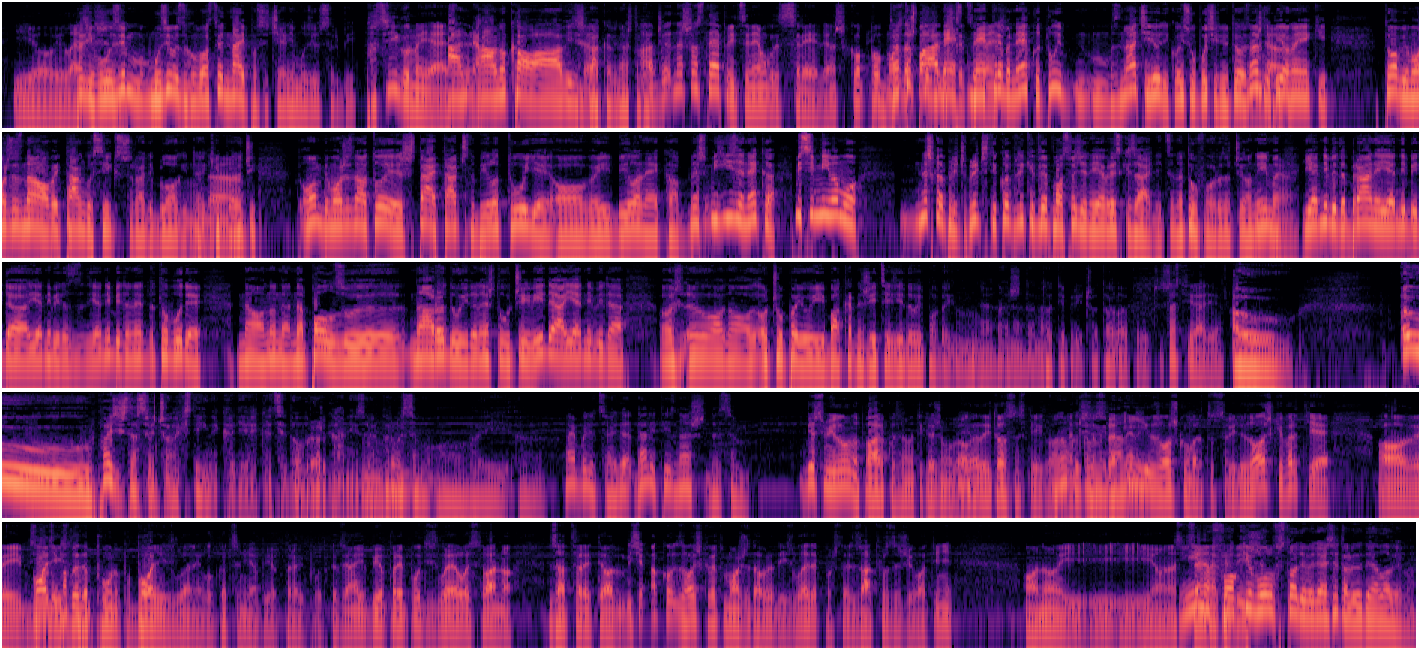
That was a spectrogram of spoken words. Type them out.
i ovi ovaj, letiš. Kaži, muzej, muzej vazduhoplovstva je najposećeniji muzej u Srbiji. Pa sigurno jeste. A, a ono kao, a vidiš da. kakav je naš talič. A, znači? znaš, ono stepnice ne mogu da se srede. Znaš, kao, pa, možda Zato što padneš ne, kad se ne treba neko tu znači ljudi koji su upućeni u to. Znaš da, da je bio onaj neki to bi možda znao ovaj Tango Six radi blog i ta da. ekipa. Znači, on bi možda znao to je šta je tačno bilo, tu je ovaj bila neka, znaš, mi iza neka, mislim mi imamo Znaš kada priča? Priča ti kod prilike dve posvađene jevrejske zajednice na tu foru. Znači oni ima, ne. jedni bi da brane, jedni bi da, jedni bi da, jedni bi da, ne, da to bude na ono na, na polzu e, narodu i da nešto uči i vide, a jedni bi da e, ono očupaju i bakarne žice iz zidova i pobegnu. Ne, znaš, ne, to, to ti je priča. To, to je priča. Šta si ti radio? Au. Uuu, pazi šta sve čovjek stigne kad je kad se dobro organizuje. Mm -hmm. Prvo mhm. sam ovaj uh, najbolje svega, da li ti znaš da sam bio sam i u parku, samo ti kažem u Beogradu i to sam stigao. Ono znači, sve, I u Zološkom vrtu sam vidio. Zološki vrt je ovaj, bolje izgleda puno, pa bolje izgleda nego kad sam ja bio prvi put. Kad sam ja bio prvi put izgledalo je stvarno zatvarate odmah. Mislim, ako zoološki vrt može dobro da izgleda, pošto je zatvor za životinje, ono i, i, i ona scena... Ima Focke Wolf 190, ali u delovima.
